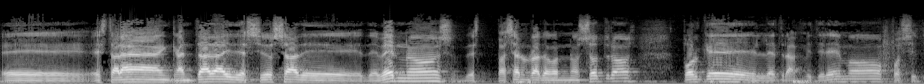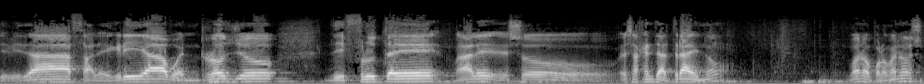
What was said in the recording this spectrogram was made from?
eh, estará encantada y deseosa de, de, vernos, de pasar un rato con nosotros, porque le transmitiremos positividad, alegría, buen rollo, disfrute, ¿vale? Eso, esa gente atrae, ¿no? Bueno, por lo menos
